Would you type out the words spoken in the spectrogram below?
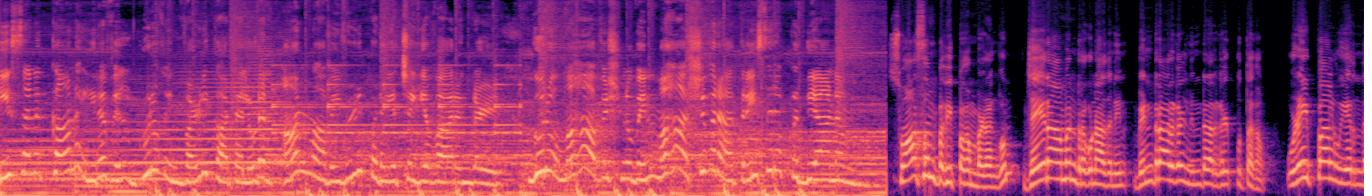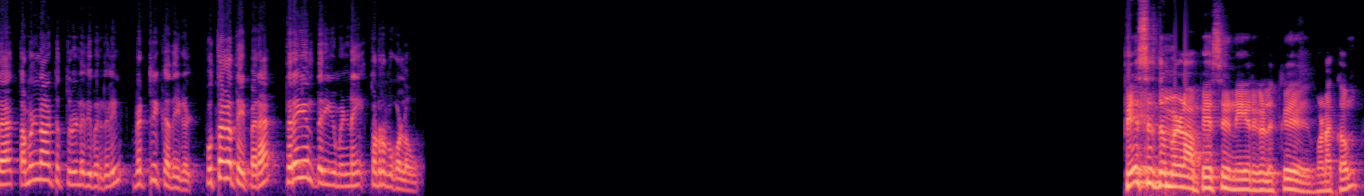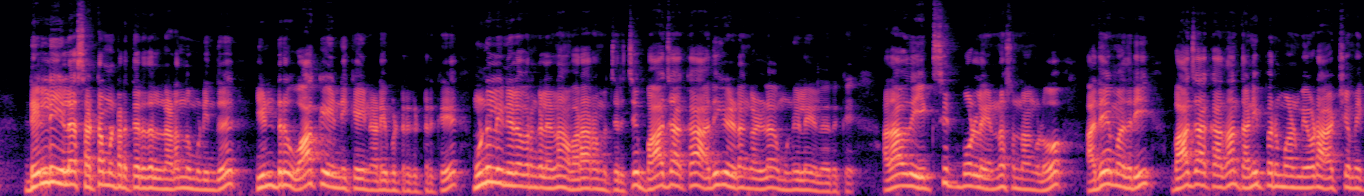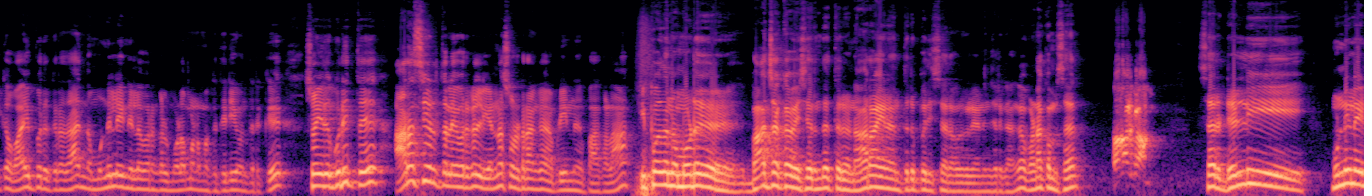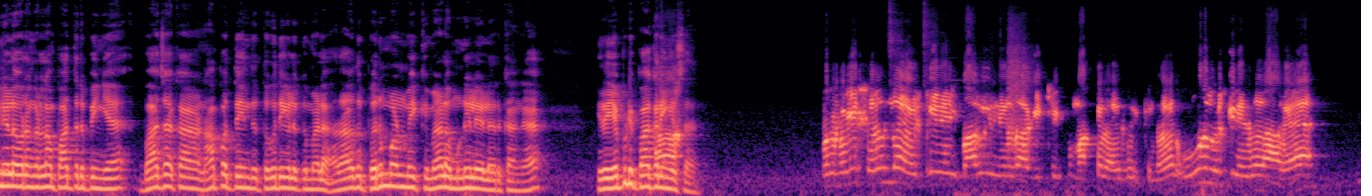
ஈசனுக்கான இரவில் குருவின் வழிகாட்டலுடன் ஆன்மாவை விழிப்படைய செய்ய வாருங்கள். குரு மகாவிஷ்ணுவின் மகா சிவராத்திரி சிறப்பு தியானம். சுவாசம் பதிப்பகம் வழங்கும் ஜெயராமன் ரகுநாதனின் வென்றார்கள் நின்றார்கள் புத்தகம். உழைப்பால் உயர்ந்த தமிழ்நாட்டு தொழிலதிபர்களின் வெற்றி கதைகள். புத்தகத்தை பெற திரையில் தெரியும் எண்ணை தொடர்பு கொள்ளவும். பேசு தமிழா பேசு நேயர்களுக்கு வணக்கம். டெல்லியில சட்டமன்ற தேர்தல் நடந்து முடிந்து இன்று வாக்கு எண்ணிக்கை நடைபெற்றுக்கிட்டு இருக்கு. முன்னிலை நிலவரங்கள் எல்லாம் வர ஆரம்பிச்சிருச்சு. பாஜக அதிக இடங்கள்ல முன்னிலையில் இருக்கு. அதாவது எக்ஸிட் போல்ல என்ன சொன்னாங்களோ அதே மாதிரி பாஜக தான் தனிப்பெரும்பான்மையோட ஆட்சி அமைக்க வாய்ப்பு இருக்கிறதா இந்த முன்னிலை நிலவரங்கள் மூலமா நமக்கு தெரிய வந்திருக்கு. ஸோ இது குறித்து அரசியல் தலைவர்கள் என்ன சொல்றாங்க அப்படின்னு பார்க்கலாம். இப்போது நம்மோடு பாஜகவை சேர்ந்த திரு நாராயணன் திருப்பதி சார் அவர்கள் இணைஞ்சிருக்காங்க. வணக்கம் சார். வணக்கம். சார் டெல்லி முன்னிலை நிலவரங்கள்லாம் பார்த்துருப்பீங்க. பாஜக நாற்பத்தைந்து தொகுதிகளுக்கு மேலே அதாவது பெரும்பான்மைக்கு மேலே முன்னிலையில் இருக்காங்க. இதை எப்படி பார்க்குறீங்க சார்? ஒரு மிக சிறந்த வெற்றியை பாரதிய ஜனதா கட்சிக்கு மக்கள் அறிவிக்கின்றனர். ஊழலுக்கு எதிராக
